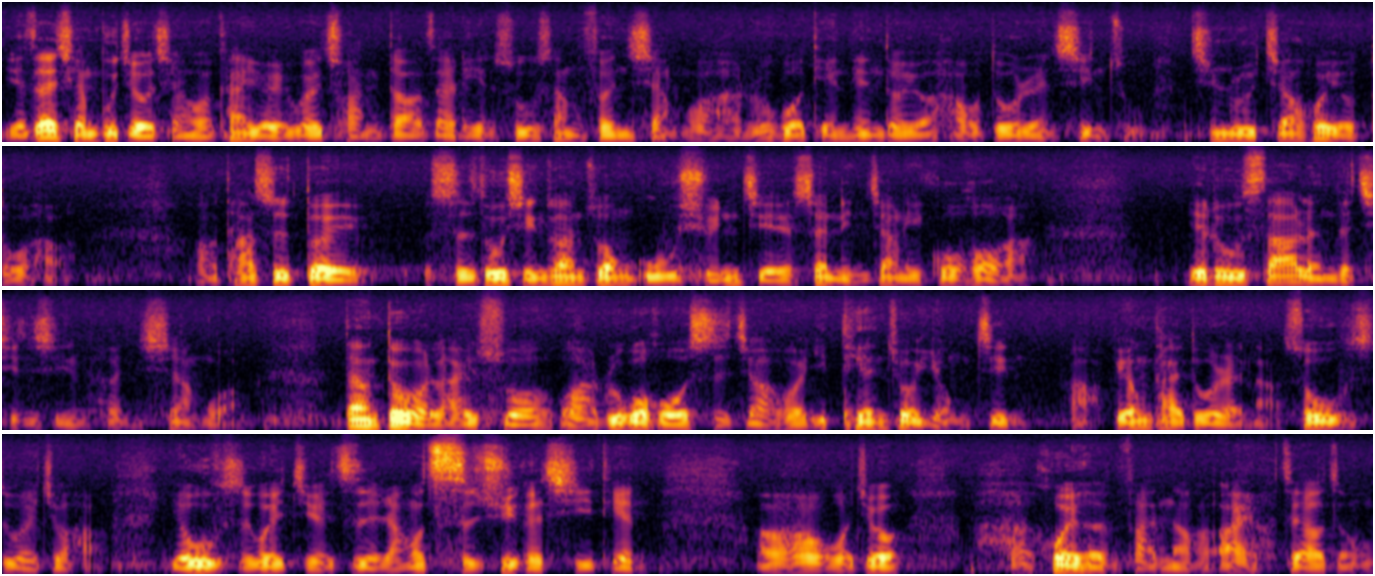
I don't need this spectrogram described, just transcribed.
也在前不久前，我看有一位传道在脸书上分享：哇，如果天天都有好多人信主进入教会有多好！哦，他是对使徒行传中五旬节圣灵降临过后啊，耶路撒冷的情形很向往。但对我来说，哇，如果活石教会一天就涌进啊，不用太多人啊，说五十位就好，有五十位觉志，然后持续个七天，哦，我就很会很烦恼。哎呦，这要怎么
